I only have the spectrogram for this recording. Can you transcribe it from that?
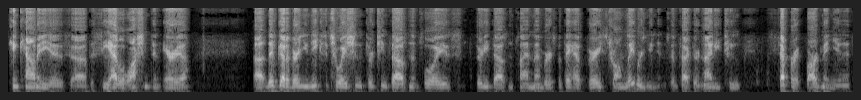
King County is the Seattle, Washington area. They've got a very unique situation, 13,000 employees, 30,000 plan members, but they have very strong labor unions. In fact, there are 92 separate bargaining units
